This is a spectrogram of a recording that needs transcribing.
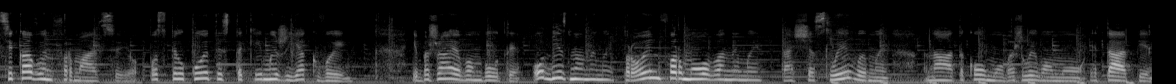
цікаву інформацію, поспілкуєтесь з такими ж, як ви. І бажаю вам бути обізнаними, проінформованими та щасливими на такому важливому етапі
